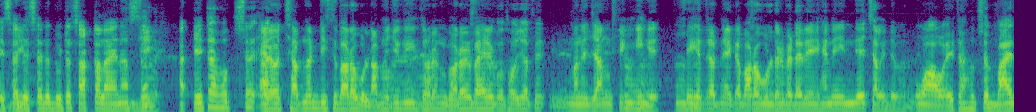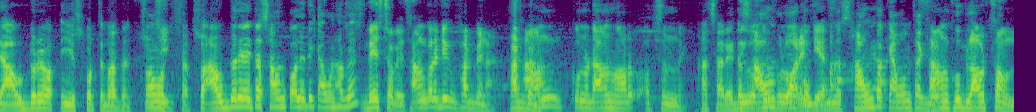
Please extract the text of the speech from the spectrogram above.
এই সাইডে সাইডে দুইটা চারটা লাইন আছে। এটা হচ্ছে এটা হচ্ছে আপনার ডিসি বারো ভোল্ট আপনি যদি ধরেন ঘরের বাইরে কোথাও যাতে মানে যান পিকনিকে সেক্ষেত্রে আপনি একটা বারো ভোল্টের ব্যাটারি এখানে ইন দিয়ে চালাতে পারবেন। ওয়াও এটা হচ্ছে বাইরে আউটডোরে আপনি ইউজ করতে পারবেন। চমৎকার। সো আউটডোরে এটা সাউন্ড কোয়ালিটি কেমন হবে? বেস্ট হবে। সাউন্ড কোয়ালিটি ফাটবে না। সাউন্ড কোনো ডাউন হওয়ার অপশন নাই। আচ্ছা আর এটা সাউন্ড আছে। মানে সাউন্ডটা কেমন থাকবে? সাউন্ড খুব লাউড সাউন্ড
